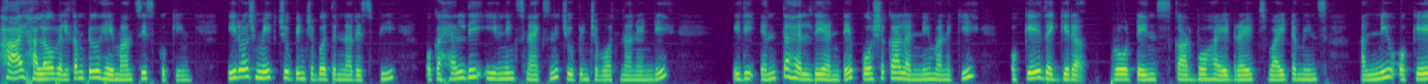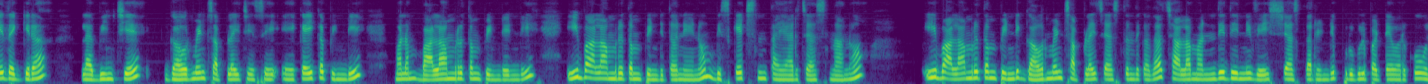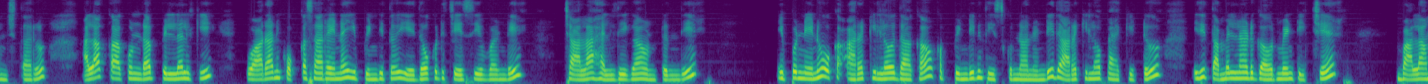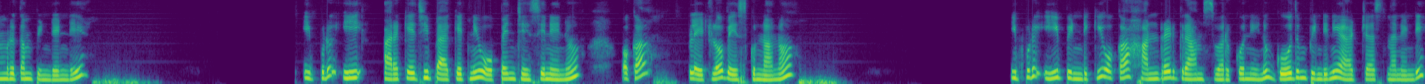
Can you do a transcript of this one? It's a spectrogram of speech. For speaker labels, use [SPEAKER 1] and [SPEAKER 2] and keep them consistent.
[SPEAKER 1] Hi hello welcome to Hemansi's cooking ఈరోజు మీకు చూపించబోతున్న రెసిపీ ఒక హెల్దీ ఈవినింగ్ స్నాక్స్ని చూపించబోతున్నానండి. ఇది ఎంత హెల్దీ అంటే పోషకాలన్నీ మనకి ఒకే దగ్గర ప్రోటీన్స్ కార్బోహైడ్రేట్స్ వైటమిన్స్ అన్నీ ఒకే దగ్గర లభించే గవర్నమెంట్ సప్లై చేసే ఏకైక పిండి మనం బాలామృతం పిండి అండి ఈ బాలామృతం పిండితో నేను బిస్కెట్స్ని తయారు చేస్తున్నాను. ఈ బాలామృతం పిండి గవర్నమెంట్ సప్లై చేస్తుంది కదా చాలామంది దీన్ని వేస్ట్ చేస్తారండి పురుగులు పట్టే వరకు ఉంచుతారు. అలా కాకుండా పిల్లలకి వారానికి ఒక్కసారైనా ఈ పిండితో ఏదో ఒకటి చేసి ఇవ్వండి చాలా హెల్తీగా ఉంటుంది. ఇప్పుడు నేను ఒక అర కిలో దాకా ఒక పిండిని తీసుకున్నానండి ఇది అరకిలో ప్యాకెట్ ఇది తమిళనాడు గవర్నమెంట్ ఇచ్చే బాలామృతం పిండి అండి ఇప్పుడు ఈ అర కేజీ ప్యాకెట్ని ఓపెన్ చేసి నేను ఒక ప్లేట్లో వేసుకున్నాను. ఇప్పుడు ఈ పిండికి ఒక హండ్రెడ్ గ్రామ్స్ వరకు నేను గోధుమ పిండిని యాడ్ చేస్తున్నానండి.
